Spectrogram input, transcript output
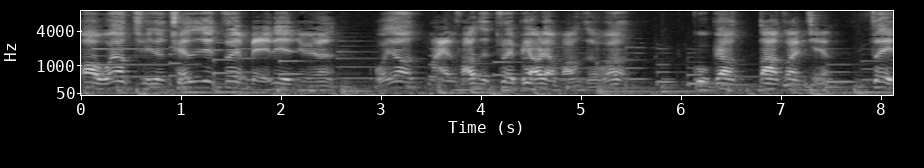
哦，我要娶全世界最美丽的女人，我要买房子最漂亮房子，我要股票大赚钱。这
